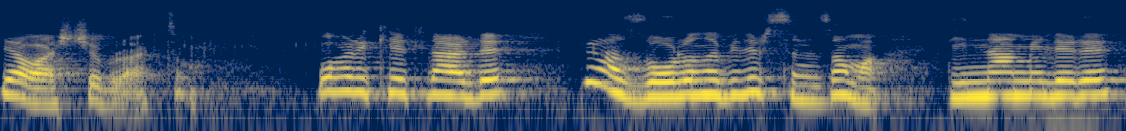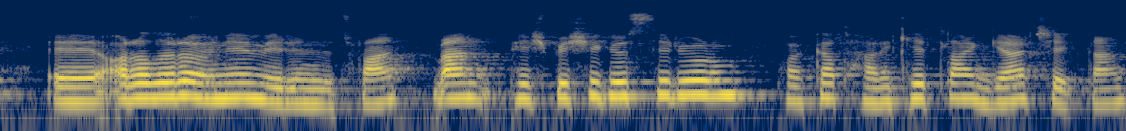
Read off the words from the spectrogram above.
yavaşça bıraktım. Bu hareketlerde biraz zorlanabilirsiniz ama dinlenmelere, e, aralara önem verin lütfen. Ben peş peşe gösteriyorum fakat hareketler gerçekten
